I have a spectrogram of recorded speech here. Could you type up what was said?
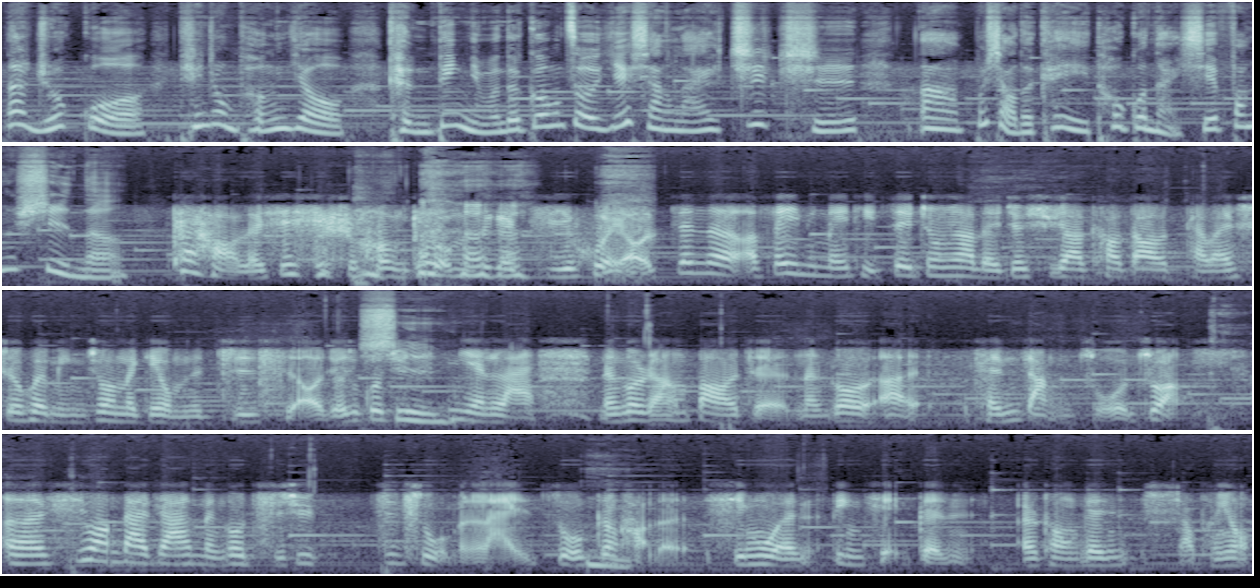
那如果听众朋友肯定你们的工作，也想来支持，那不晓得可以透过哪些方式呢？太好了，谢谢淑红 给我们这个机会哦！真的，呃，非营利媒体最重要的就需要靠到台湾社会民众的给我们的支持哦，就是过去一年来能够让报纸能够呃成长茁壮，呃，希望大家能够持续支持我们来做更好的新闻，并且跟儿童跟小朋友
